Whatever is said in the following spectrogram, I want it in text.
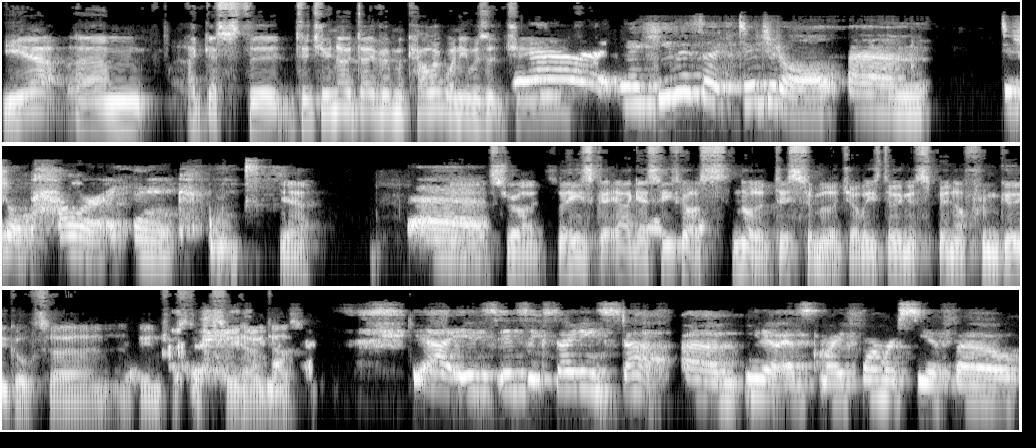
Yeah, um, I guess the. Did you know David McCulloch when he was at GE? Yeah, yeah he was at Digital, um, Digital Power, I think. Yeah. Uh, yeah, that's right. So he's got, I guess he's got a, not a dissimilar job. He's doing a spin off from Google. So uh, it'd be interesting to see how he does. yeah, it's it's exciting stuff. Um, you know, as my former CFO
